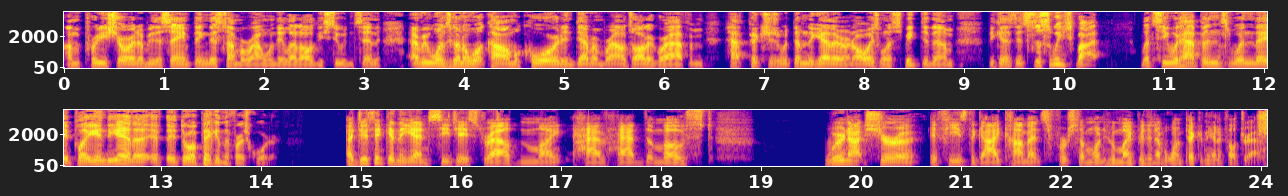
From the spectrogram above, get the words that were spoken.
I'm pretty sure it'll be the same thing this time around when they let all these students in. Everyone's going to want Kyle McCord and Devin Brown's autograph and have pictures with them together and always want to speak to them because it's the sweet spot. Let's see what happens when they play Indiana if they throw a pick in the first quarter. I do think in the end, CJ Stroud might have had the most we're not sure if he's the guy comments for someone who might be the number one pick in the NFL draft.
